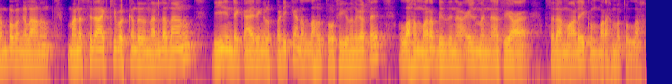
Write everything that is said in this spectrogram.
സംഭവങ്ങളാണ്. മനസ്സിലാക്കി വെക്കുന്നത് നല്ലതാണ്. ദീനിന്റെ കാര്യങ്ങൾ പഠിക്കാൻ അള്ളാഹു തോഫിക്ക് നൽകട്ടെ. അള്ളാഹു മറബിസിന ഇൽമൻ നാഫിയ അസ്സലാമു അലൈക്കും rahmetullah.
